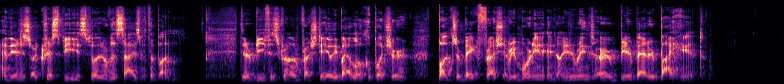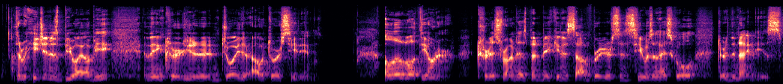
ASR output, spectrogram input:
and the edges are crispy, spilling over the sides with the bun. Their beef is ground fresh daily by a local butcher. Buns are baked fresh every morning, and onion rings are beer battered by hand. The region is BYOB, and they encourage you to enjoy their outdoor seating. A little about the owner. Curtis Rund has been making his style burger since he was in high school during the 90s.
